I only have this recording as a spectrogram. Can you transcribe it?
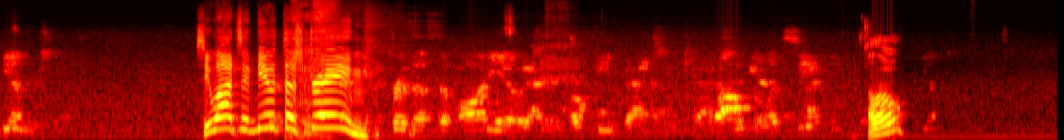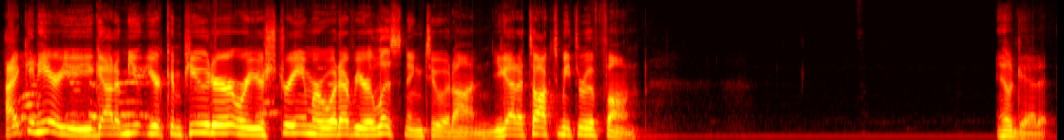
He understands. See Watson, mute the stream. For the, the audio to, to feedback so we catch it, but let's see. Hello? I can hear you. You got to mute your computer or your stream or whatever you're listening to it on. You got to talk to me through the phone. He'll get it.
